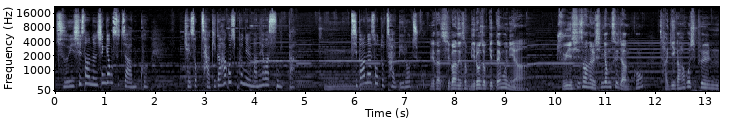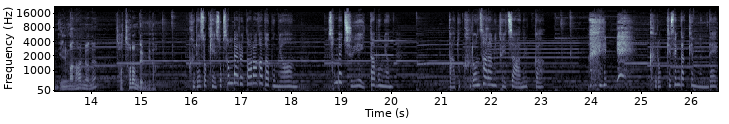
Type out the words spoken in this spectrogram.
주위 시선은 신경 쓰지 않고 계속 자기가 하고 싶은 일만 해왔으니까 음... 집안에서도 잘 밀어주고 이게 다 집안에서 밀어줬기 때문이야. 주위 시선을 신경 쓰지 않고 자기가 하고 싶은 일만 하면은 저처럼 됩니다. 그래서 계속 선배를 따라가다 보면 선배 주위에 있다 보면 나도 그런 사람이 되지 않을까 그렇게 생각했는데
